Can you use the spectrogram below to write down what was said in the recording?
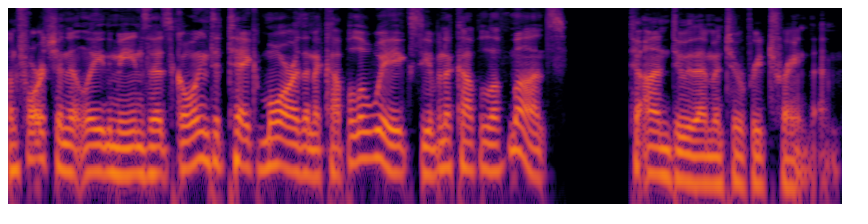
unfortunately means that it's going to take more than a couple of weeks, even a couple of months, to undo them and to retrain them.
